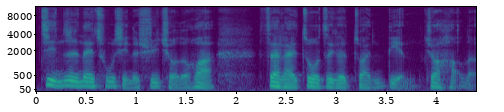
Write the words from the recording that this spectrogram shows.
近日内出行的需求的话，再来做这个转点就好了。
